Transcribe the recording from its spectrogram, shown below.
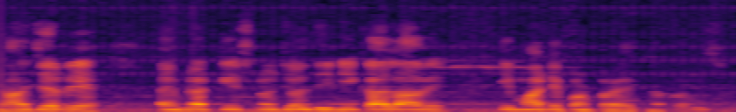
હાજર રહે, એમના કેસનો જલ્દી નિકાલ આવે એ માટે પણ પ્રયત્ન કરીશું.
